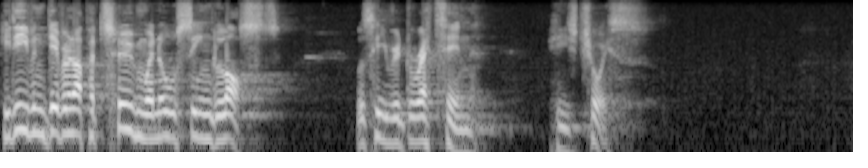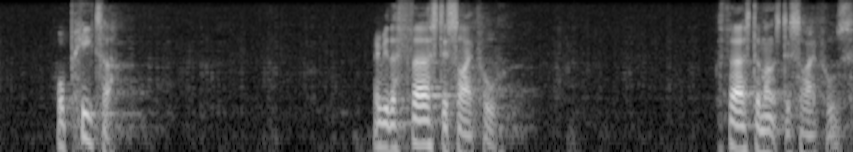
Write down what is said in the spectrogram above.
He'd even given up a tomb when all seemed lost. Was he regretting his choice? Or Peter? Maybe the first disciple, the first amongst disciples,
